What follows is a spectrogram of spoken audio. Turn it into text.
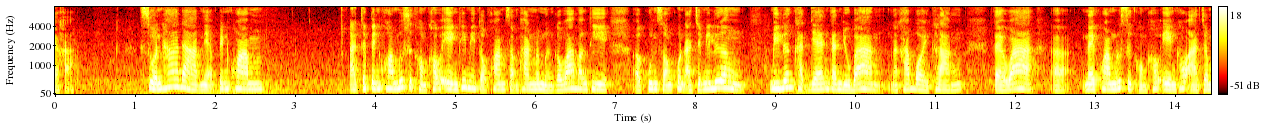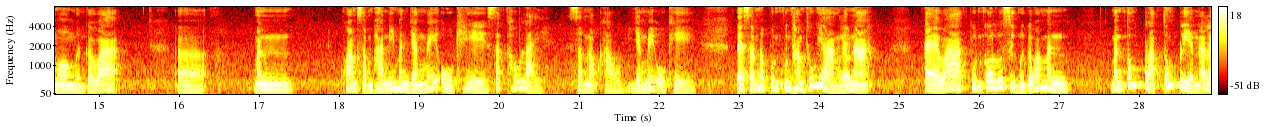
อะค่ะ ส่วนห้าดาบเนี่ยเป็นความอาจจะเป็นความรู้สึกของเขาเองที่มีต่อความสัมพันธ์มันเหมือนกับว่าบางทีคุณสองคนอาจจะมีเรื่องมีเรื่องขัดแย้งกันอยู่บ้างนะคะบ่อยครั้ง แต่ว่าในความรู้สึกของเขาเองเขาอาจจะมองเหมือนกับว่ามันความสัมพันธ์นี้มันยังไม่โอเคสักเท่าไหร่สำหรับเขายังไม่โอเค แต่สำหรับคุณคุณทำทุกอย่างแล้วนะ แต่ว่าคุณก็รู้สึกเหมือนกับว่ามันมันต้องปรับต้องเปลี่ยนอะไร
